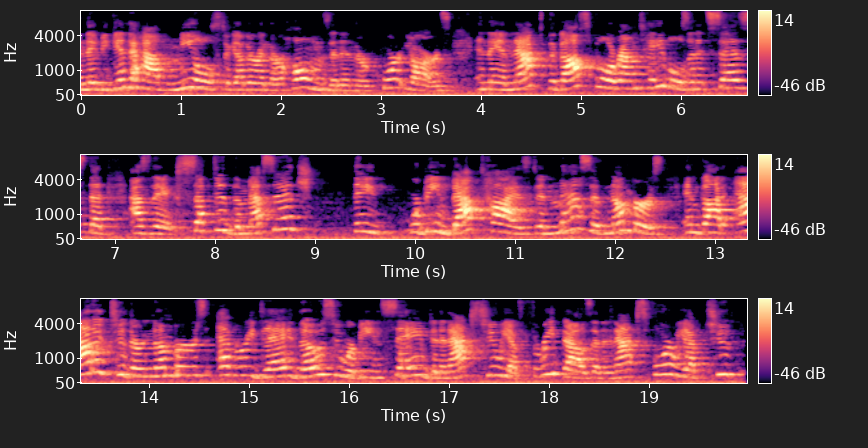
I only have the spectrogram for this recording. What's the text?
and they begin to have meals together in their homes and in their courtyards. And they enact the gospel around tables. And it says that as they accepted the message they were being baptized in massive numbers. And god added to their numbers every day those who were being saved. And in acts 2 we have 3000 in acts 4 we have 2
